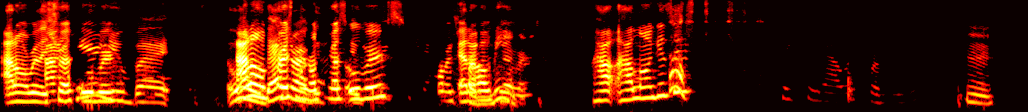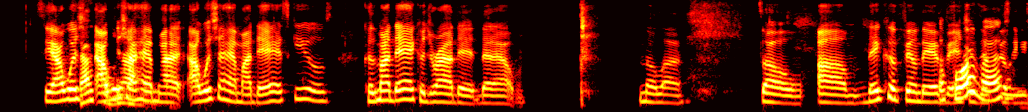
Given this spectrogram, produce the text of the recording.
I don't really I trust hear Uber. you, but I don't that personally don't trust is Ubers at all. me. ever. How how long is it? 16 hours from me. Hmm. See, I wish That's I a wish I had my I wish I had my dad's skills because my dad could drive that that album. no lie. So um they could film their The adventures four of in us Philly.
